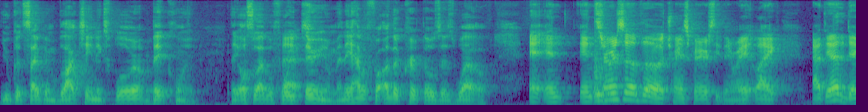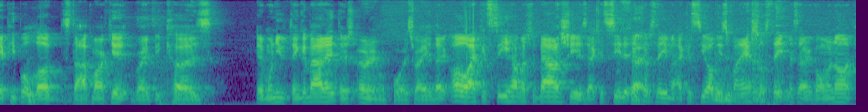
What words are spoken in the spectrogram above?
you could type in Blockchain Explorer Bitcoin. They also have it for. Ethereum, and they have it for other cryptos as well. And, and in terms of the transparency thing, right? Like at the end of the day, people love the stock market, right? Because and when you think about it, there's earning reports, right? Like, oh, I can see how much the balance sheet is. I can see the fact. income statement. I can see all these financial statements that are going on.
